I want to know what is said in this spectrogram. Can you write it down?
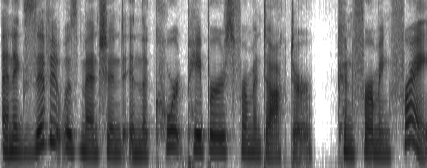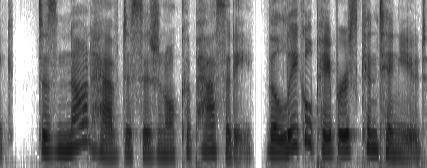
An exhibit was mentioned in the court papers from a doctor, confirming Frank does not have decisional capacity. The legal papers continued.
